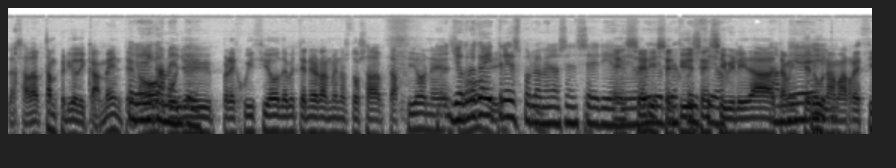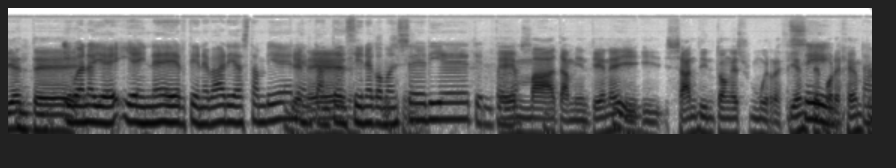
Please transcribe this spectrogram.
las adaptan periódicamente, ¿no? Periódicamente. Orgullo y Prejuicio debe tener al menos dos adaptaciones. yo creo ¿no? que hay Y- tres por lo menos en serie En serie, Sentido y. Sensibilidad también, tiene una más reciente. Y bueno, y, y Einer tiene varias también, en, tanto en cine como en sí, sí. serie. Tiene todas. Emma también tiene y, y Sandington es muy reciente, Sí, por ejemplo,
